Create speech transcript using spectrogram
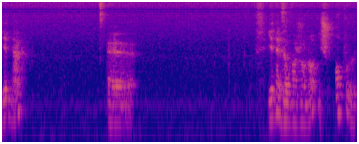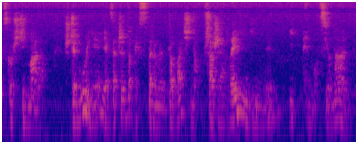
Jednak e, jednak zauważono, iż opór ludzkości malał, szczególnie jak zaczęto eksperymentować na obszarze religijnym i emocjonalnym.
